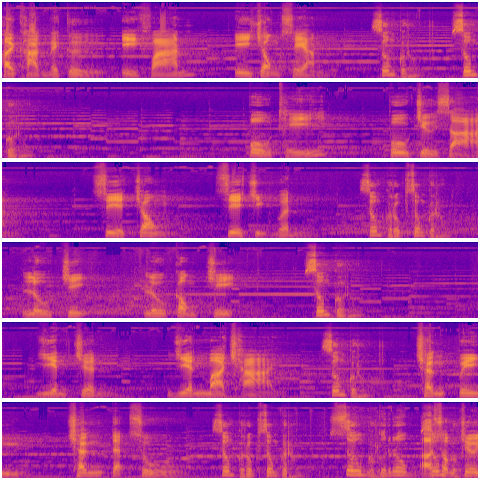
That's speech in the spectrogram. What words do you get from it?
ហើយខាងនេះគឺអ៊ីហ្វានអ៊ីចុងសៀងសូមគោរពសូមគោរពពូធីពូជឺ សានសៀចុងសៀជីវិនសូមគោរពសូមគោរពលូជីលូកុងជីសូមគោរពយានចិនយានម៉ាឆាយសូមគោរពឆឹងពីងឆឹងតស៊ូសូមគោរពសូមគោរពសូមគោរពអសូមអញ្ជើញ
